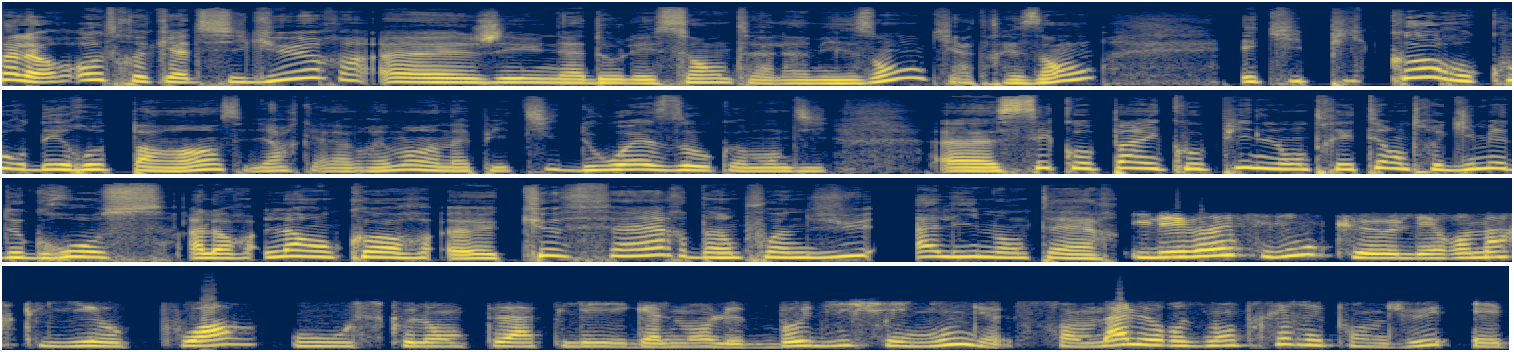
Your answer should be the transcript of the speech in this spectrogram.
Alors, autre cas de figure, euh, j'ai une adolescente à la maison qui a 13 ans et qui picore au cours des repas, hein. c'est-à-dire qu'elle a vraiment un appétit d'oiseau, comme on dit. Euh, ses copains et copines l'ont traitée entre guillemets de grosse. Alors là encore, euh, que faire d'un point de vue alimentaire? Il est vrai, Céline, que les remarques liées au poids ou ce que l'on peut appeler également le body shaming sont malheureusement très répandues et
